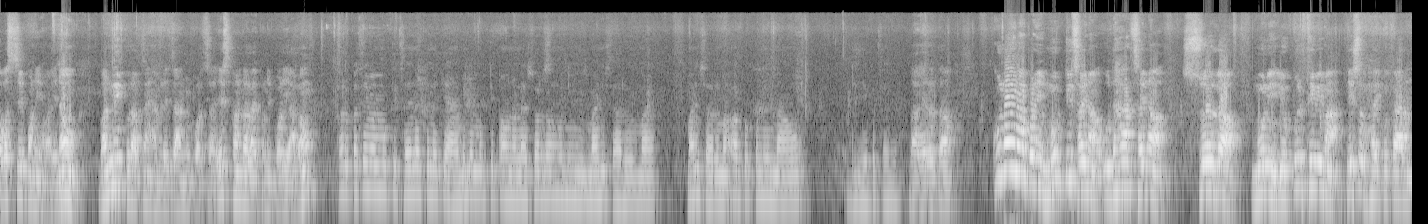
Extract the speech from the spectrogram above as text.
अवश्य पनि होइनौँ भन्ने कुरा चाहिँ हामीले जान्नुपर्छ। यस खण्डलाई पनि पढिहालौँ। अरू कसैमा मुक्ति छैन किनकि हामीले मुक्ति पाउनलाई स्वर्गमुनि मानिसहरूमा मानिसहरूमा अर्को कुनै नाउँ दिएको छैन। ल हेर त कुनैमा पनि मुक्ति छैन उद्धार छैन। स्वर्ग मुनि यो पृथ्वीमा त्यसो भएको कारण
